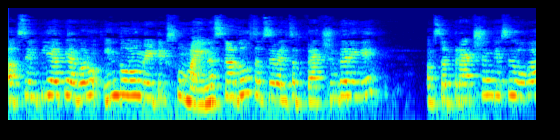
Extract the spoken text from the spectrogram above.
अब सिंपली आप क्या करो, इन दोनों मैट्रिक्स को माइनस कर दो। सबसे पहले सब्ट्रैक्शन करेंगे। अब सब्ट्रैक्शन कैसे होगा?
